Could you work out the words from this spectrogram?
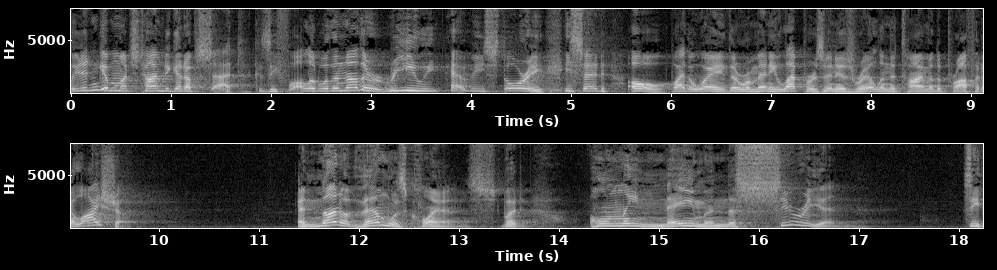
Well, he didn't give him much time to get upset because he followed with another really heavy story. He said, Oh, by the way, there were many lepers in Israel in the time of the prophet Elisha. And none of them was cleansed, but only Naaman the Syrian. See,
